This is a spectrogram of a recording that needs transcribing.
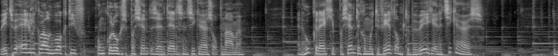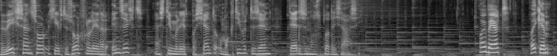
Weten we eigenlijk wel hoe actief oncologische patiënten zijn tijdens een ziekenhuisopname? En hoe krijg je patiënten gemotiveerd om te bewegen in het ziekenhuis? De beweegsensor geeft de zorgverlener inzicht en stimuleert patiënten om actiever te zijn tijdens een hospitalisatie. Hoi Bert, Hoi Kim.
